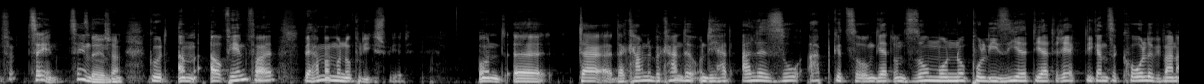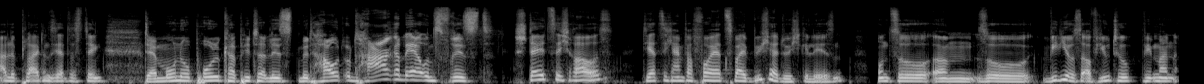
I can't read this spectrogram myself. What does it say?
10, 10 Zehn. sind schon. Gut, ähm, auf jeden Fall, wir haben mal Monopoly gespielt. Und äh, da, da kam eine Bekannte und die hat alle so abgezogen, die hat uns so monopolisiert, die hat direkt die ganze Kohle, wir waren alle pleite und sie hat das Ding. Der Monopolkapitalist mit Haut und Haaren, er uns frisst. Stellt sich raus, die hat sich einfach vorher zwei Bücher durchgelesen und so, ähm, so Videos auf YouTube, wie man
